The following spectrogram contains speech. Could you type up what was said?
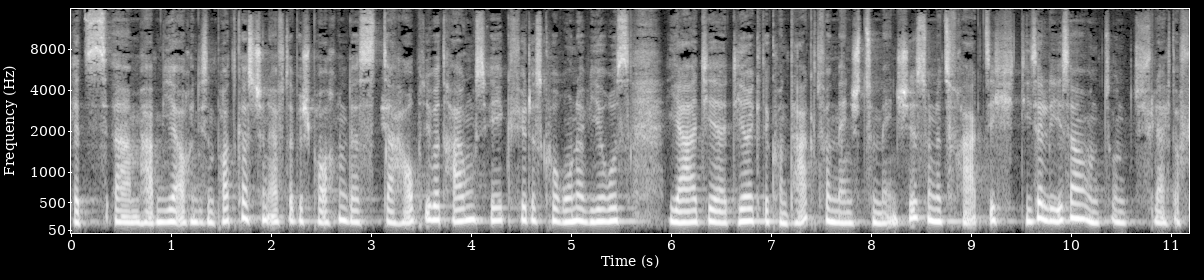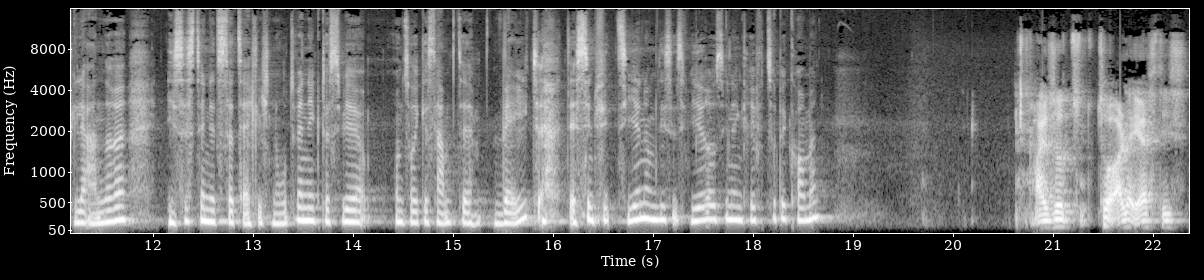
Jetzt ähm, haben wir auch in diesem Podcast schon öfter besprochen, dass der Hauptübertragungsweg für das Coronavirus ja der direkte Kontakt von Mensch zu Mensch ist. Und jetzt fragt sich dieser Leser und, und vielleicht auch viele andere, ist es denn jetzt tatsächlich notwendig, dass wir unsere gesamte Welt desinfizieren, um dieses Virus in den Griff zu bekommen? Also zuallererst ist,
